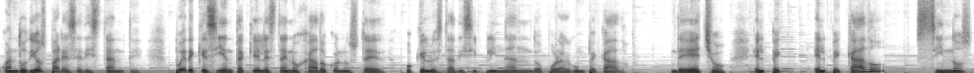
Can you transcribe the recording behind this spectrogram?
Cuando Dios parece distante, puede que sienta que Él está enojado con usted o que lo está disciplinando por algún pecado. De hecho, el, el pecado si nos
